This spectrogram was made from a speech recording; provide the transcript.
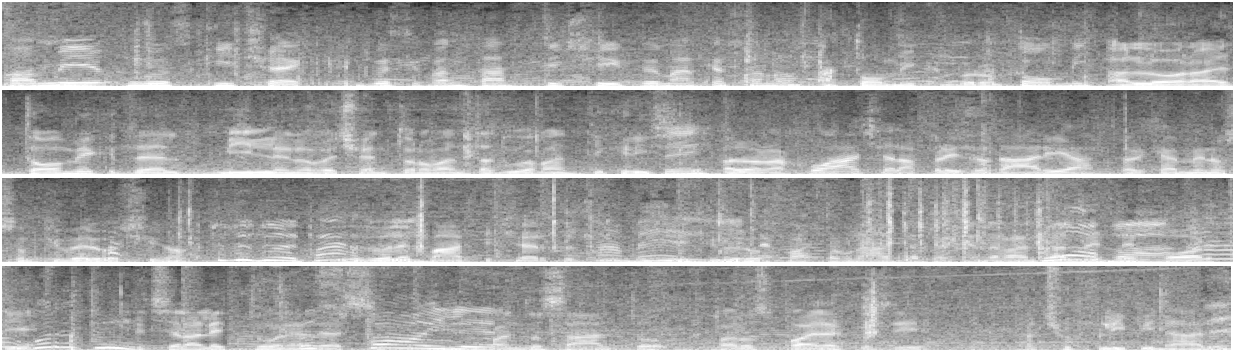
Fammi uno ski check Questi fantastici Che marca sono? Atomic bro. Atomic Allora, è Atomic del 1992 a.C. Sì. Allora, qua c'è la presa d'aria perché almeno sono più veloci, no? Tutte e due le parti Tutte e due le parti, certo. Ah, più veloce. Ne ho fatta un'altra perché andavano talmente Nuova? forti. Ah, guarda qui. che c'è la lettone Lo adesso. spoiler. Quando salto, fa lo spoiler così, faccio flip in aria.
